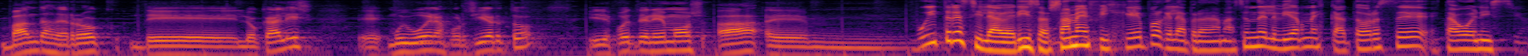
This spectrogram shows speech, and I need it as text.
Bandas de rock de locales, eh, muy buenas por cierto. Y después tenemos a... Em, Buitres y Laberizo. Ya me fijé porque la programación del viernes 14 está buenísima.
